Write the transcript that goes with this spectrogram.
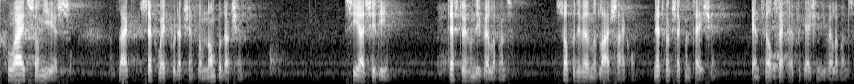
quite some years, like separate production from non-production, CI/CD, test-driven development, software development lifecycle, network segmentation, and 12-track application development.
